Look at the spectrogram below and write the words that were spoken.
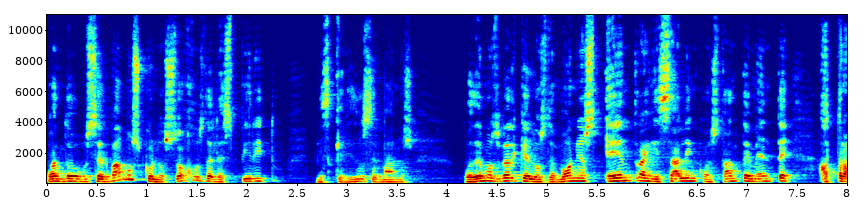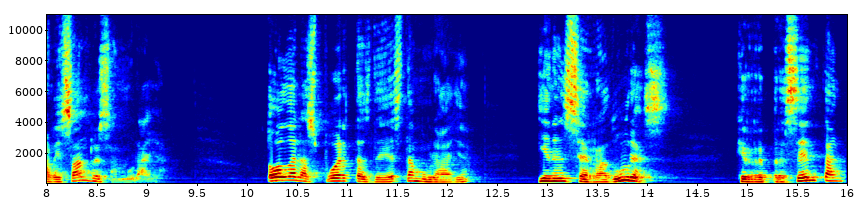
Cuando observamos con los ojos del Espíritu, mis queridos hermanos, podemos ver que los demonios entran y salen constantemente atravesando esa muralla. Todas las puertas de esta muralla tienen cerraduras que representan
